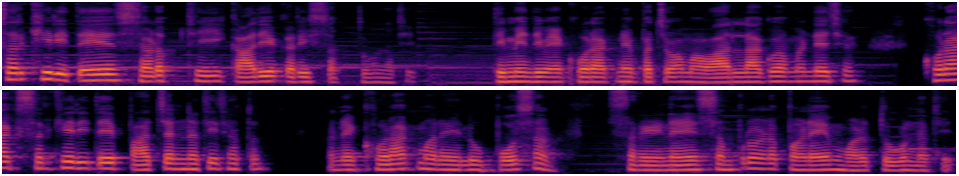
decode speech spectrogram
સરખી રીતે ઝડપથી કાર્ય કરી શકતું નથી. ધીમે ધીમે ખોરાકને પચવામાં વાર લાગવા માંડે છે. ખોરાક સરખી રીતે પાચન નથી થતો અને ખોરાકમાં રહેલું પોષણ શરીરને સંપૂર્ણપણે મળતું નથી.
